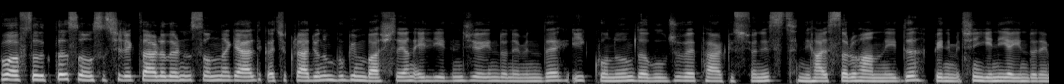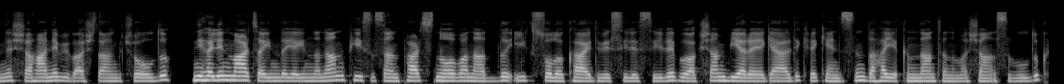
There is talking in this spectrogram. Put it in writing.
Bu haftalıkta Sonsuz Çilek Tarlalarının sonuna geldik. Açık Radyo'nun bugün başlayan 57. yayın döneminde ilk konuğum davulcu ve perküsyonist Nihal Saruhanlı'ydı. Benim için yeni yayın dönemine şahane bir başlangıç oldu. Nihal'in Mart ayında yayınlanan Pieces and Parts No One adlı ilk solo kaydı vesilesiyle bu akşam bir araya geldik ve kendisini daha yakından tanıma şansı bulduk.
